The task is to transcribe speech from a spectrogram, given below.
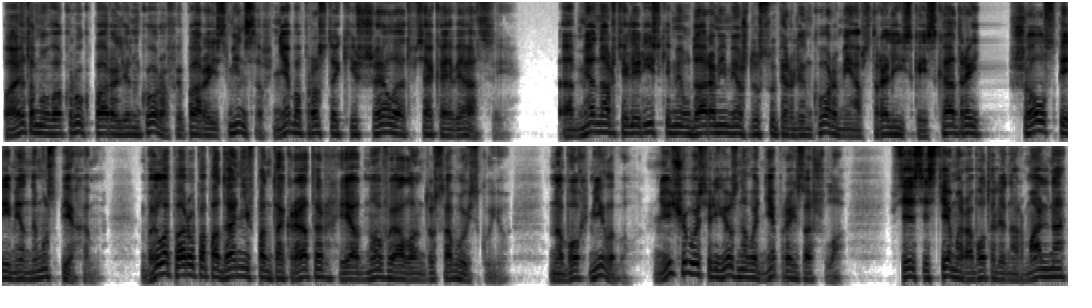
Поэтому вокруг пары линкоров и пары эсминцев небо просто кишело от всякой авиации. Обмен артиллерийскими ударами между суперлинкорами и австралийской эскадрой шел с переменным успехом. Было пару попаданий в Пантократор и одно в Иоланду Савойскую. Но бог миловал. Ничего серьезного не произошло. Все системы работали нормально,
